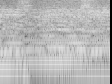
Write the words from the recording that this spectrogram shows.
Christmas.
